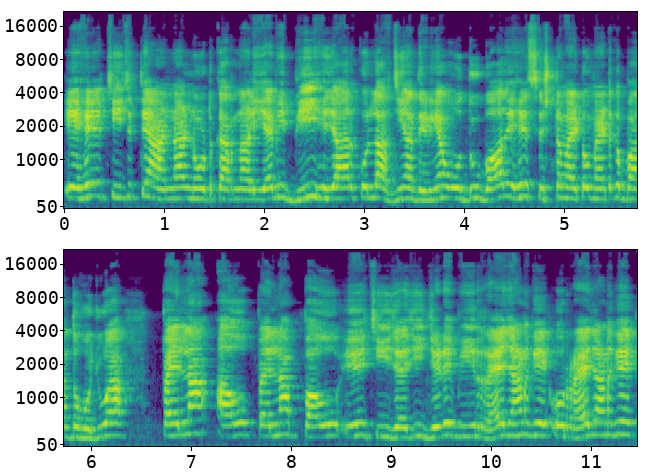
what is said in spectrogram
ਇਹ ਚੀਜ਼ ਧਿਆਨ ਨਾਲ ਨੋਟ ਕਰਨ ਵਾਲੀ ਹੈ ਵੀ 20000 ਕੁੱਲ ਅਰਜ਼ੀਆਂ ਦੇਣੀਆਂ, ਉਦੋਂ ਬਾਅਦ ਇਹ ਸਿਸਟਮ ਆਟੋਮੈਟਿਕ ਬੰਦ ਹੋ ਜੂਗਾ ਪਹਿਲਾਂ ਆਓ, ਪਹਿਲਾਂ ਪਾਓ, ਇਹ ਚੀਜ਼ ਹੈ ਜੀ, ਜਿਹੜੇ ਵੀਰ ਰਹਿ ਜਾਣਗੇ, ਉਹ ਰਹਿ ਜਾਣਗੇ।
